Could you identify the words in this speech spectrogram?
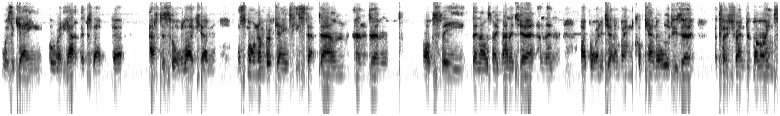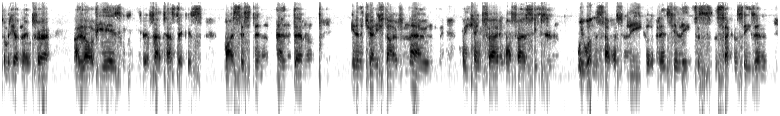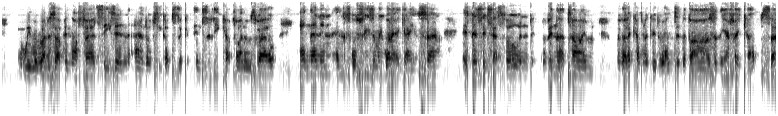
was again already at the club, but after sort of like um, a small number of games, he stepped down, and um, obviously then I was made manager, and then I brought in a gentleman called Ken Ord, who's a, a close friend of mine, somebody I've known for a, lot of years. He's, he's been fantastic as my assistant, and um, you know the journey started from there. We came third in our first season. We won the South Western League or the Peninsula League the, the second season we were runners up in our third season and obviously got to the, into the League Cup final as well. And then in, in the fourth season, we won it again. So it's been successful, and within that time, we've had a couple of good runs in the Vase and the FA Cup. So,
